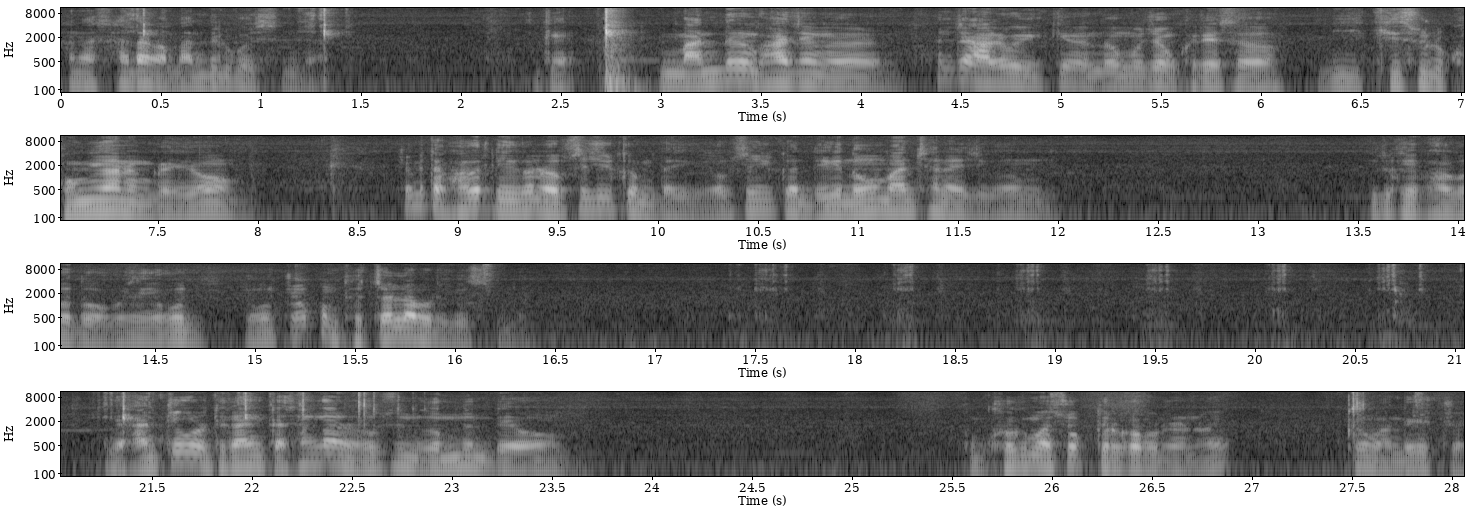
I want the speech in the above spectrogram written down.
하나 사다가 만들고 있습니다. 이렇게 만드는 과정을 혼자 알고 있기는 너무 좀 그래서 이 기술을 공유하는 거예요. 좀 이따 박을 때 이건 없어질 겁니다. 이게 없어질 건데 이게 너무 많잖아요 지금. 이렇게 박아도 그래서 이건 이건 조금 더 잘라버리겠습니다. 이게 안쪽으로 들어가니까 상관은 없, 없는데요. 그럼 거기만 쏙 들어가 버리나요? 그럼 안 되겠죠.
